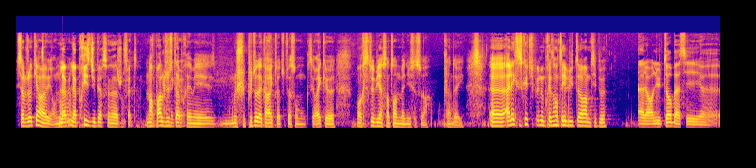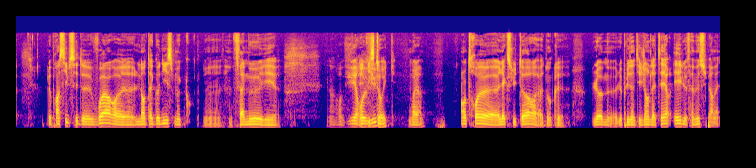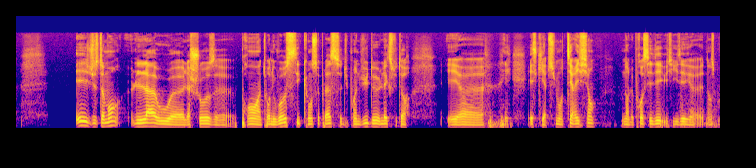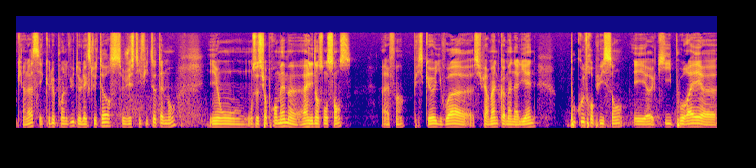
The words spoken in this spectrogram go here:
Sur le Joker, oui, on, La, en, la prise du personnage, en fait. on en reparle juste après, mais moi, je suis plutôt d'accord avec toi de toute façon. Donc c'est vrai que on risque de bien s'entendre, Manu, ce soir. Clin d'œil. Euh, Alex, est-ce que tu peux nous présenter Luthor un petit peu? Alors, Luthor, bah, c'est. euh, le principe, c'est de voir euh, l'antagonisme euh, fameux et revu et revu. Historique. Voilà. Entre euh, Lex Luthor, euh, donc euh, l'homme le plus intelligent de la Terre, et le fameux Superman. Et justement, là où la chose prend un tour nouveau, c'est qu'on se place du point de vue de Lex Luthor. Et, et ce qui est absolument terrifiant dans le procédé utilisé dans ce bouquin-là, c'est que le point de vue de Lex Luthor se justifie totalement et on, on se surprend même à aller dans son sens à la fin, puisqu'il voit euh, Superman comme un alien beaucoup trop puissant et euh, qui pourrait, euh,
